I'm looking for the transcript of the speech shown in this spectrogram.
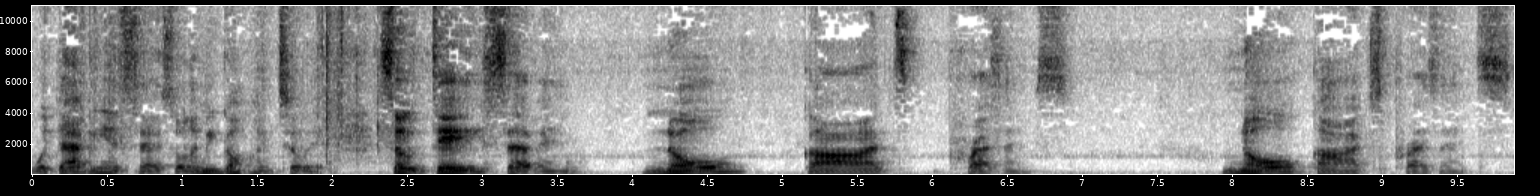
with that being said, so let me go into it. So, day seven, know God's presence. Know God's presence.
